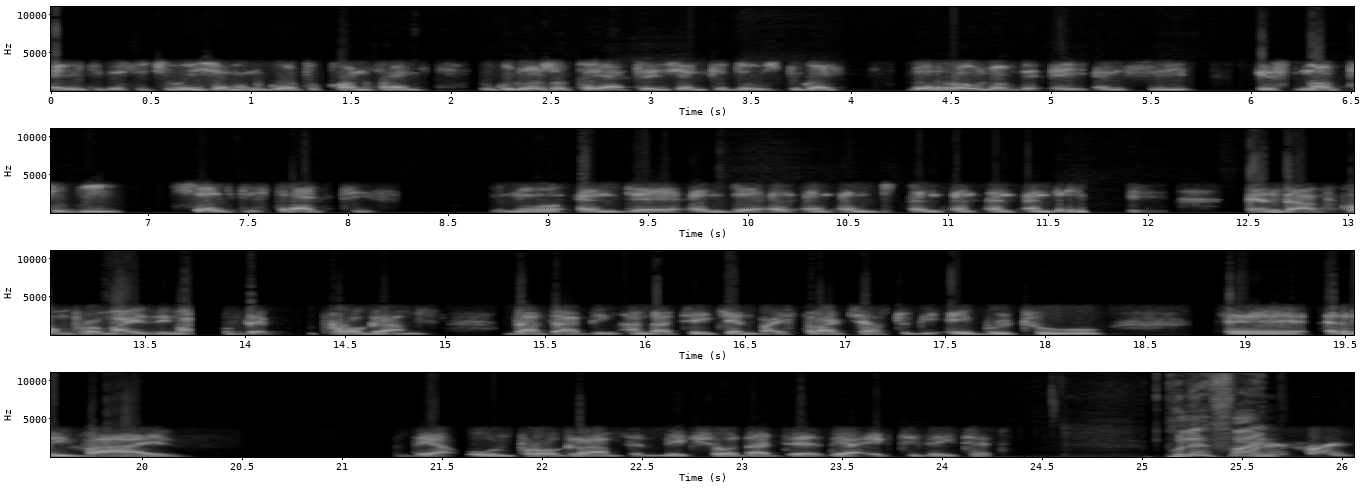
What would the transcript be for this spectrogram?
aid the situation and go to conference, we could also pay attention to those because the role of the ANC is not to be self-destructive you know, and uh, and, uh, and, and, and and and and really end up compromising one of the programs that are being undertaken by structures to be able to uh, revive their own programs and make sure that uh, they are activated. Pule, fine. Pule, fine.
